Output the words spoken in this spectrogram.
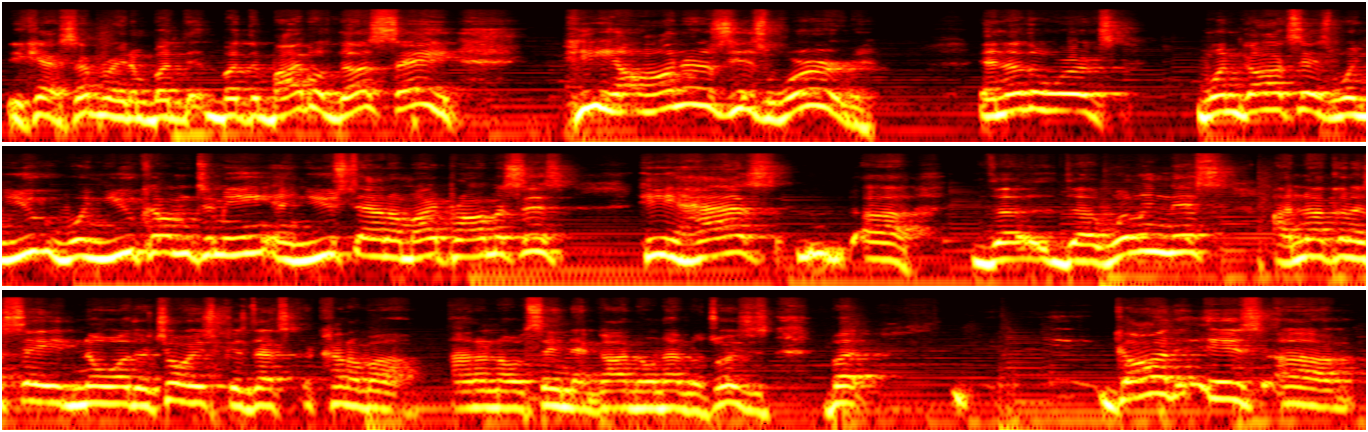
You can't separate him. But but the bible does say he honors his word. In other words when god says when you when you come to me and you stand on my promises he has uh, the the willingness. I'm not going to say no other choice because that's kind of a i don't know saying that god don't have no choices. But god is uh,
